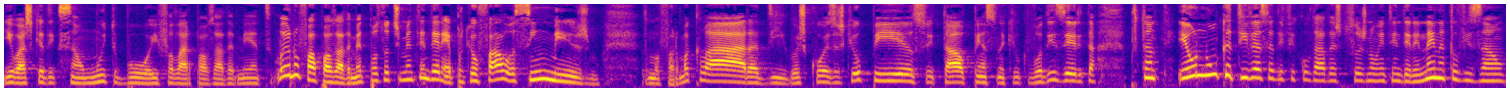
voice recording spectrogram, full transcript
E eu acho que a dicção muito boa e falar pausadamente, eu não falo pausadamente para os outros me entenderem, é porque eu falo assim mesmo, de uma forma clara, digo as coisas que eu penso e tal, penso naquilo que vou dizer e tal. Portanto, eu nunca tive essa dificuldade das pessoas não entenderem, nem na televisão,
